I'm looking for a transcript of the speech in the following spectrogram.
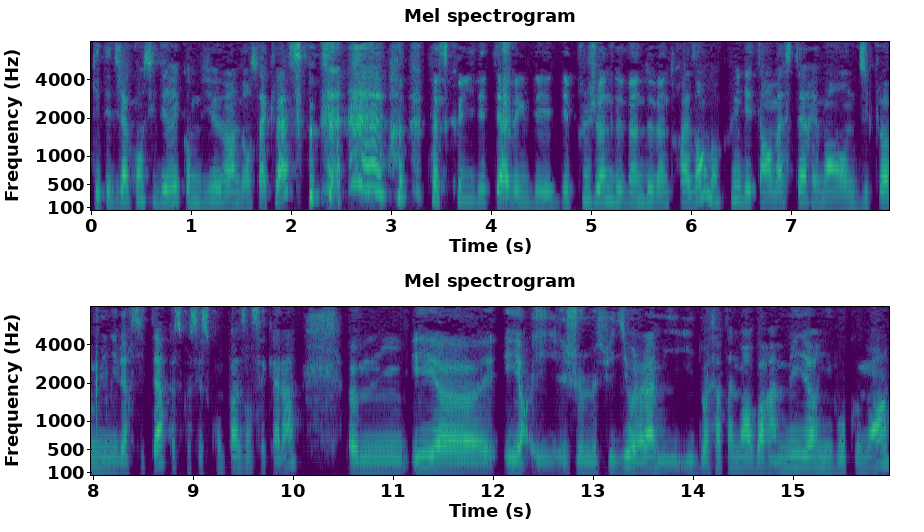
qui était déjà considéré comme vieux hein, dans sa classe, parce qu'il était avec des, plus jeunes de 22-23 ans. Donc, lui, il était en master et moi en diplôme universitaire, parce que c'est ce qu'on passe dans ces cas-là. Et, et, et, je me suis dit, oh là là, mais il doit certainement avoir un meilleur niveau que moi.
